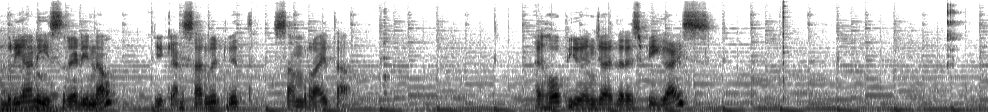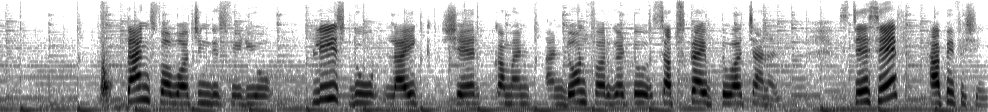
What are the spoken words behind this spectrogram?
The biryani is ready now. You can serve it with some raita. I hope you enjoy the recipe, guys. Thanks for watching this video. Please do like, share, comment and don't forget to subscribe to our channel. Stay safe, happy fishing.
